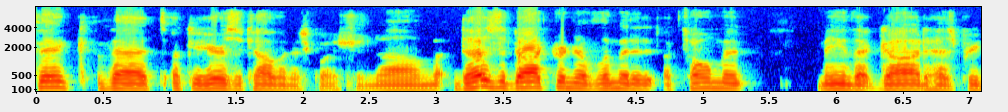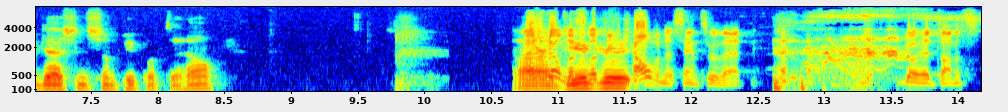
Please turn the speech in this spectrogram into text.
think that, okay, here's a Calvinist question. Um, does the doctrine of limited atonement mean that God has predestined some people to hell? I don't Uh, know. do you Let's let the agree? Calvinists answer that. Go ahead, Thomas.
